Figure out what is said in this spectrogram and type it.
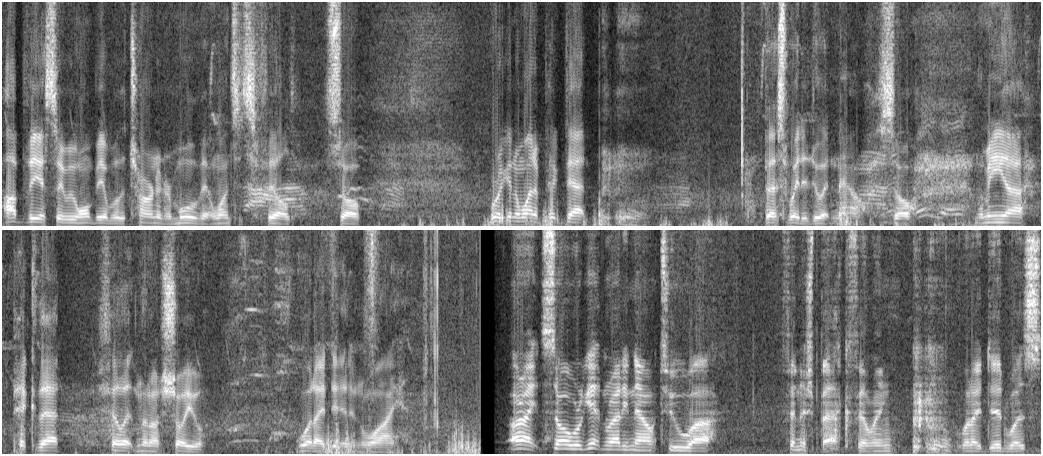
obviously we won't be able to turn it or move it once it's filled. So we're going to want to pick that best way to do it now. So let me uh, pick that, fill it, and then I'll show you what I did and why. Alright, so we're getting ready now to uh, finish backfilling. what I did was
